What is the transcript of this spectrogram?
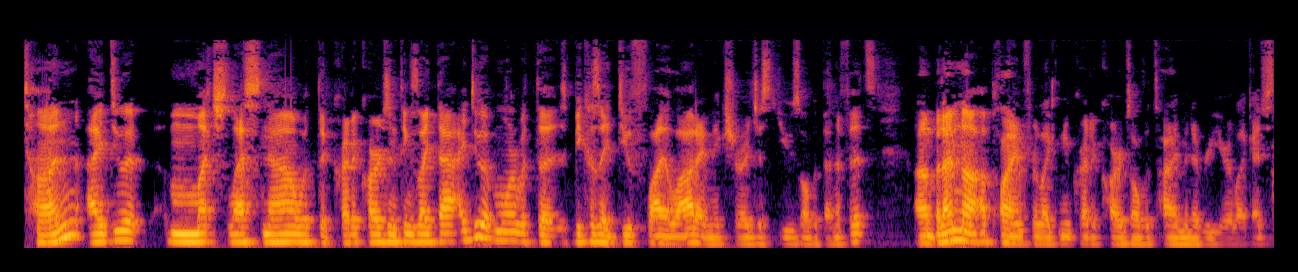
ton i do it much less now with the credit cards and things like that i do it more with the because i do fly a lot i make sure i just use all the benefits um, but i'm not applying for like new credit cards all the time and every year like i just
